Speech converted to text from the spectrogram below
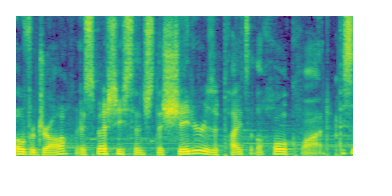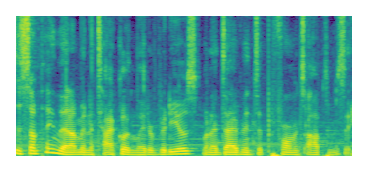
overdraw, especially since the shader is applied to the whole quad. This is something that I'm going to tackle in later videos when I dive into performance optimization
